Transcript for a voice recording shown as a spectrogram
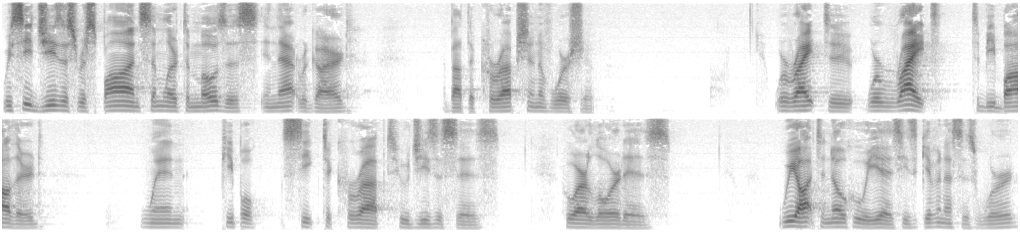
We see Jesus respond similar to Moses in that regard about the corruption of worship. We're right to, we're right to be bothered when people seek to corrupt who Jesus is, who our Lord is. We ought to know who He is. He's given us His word,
